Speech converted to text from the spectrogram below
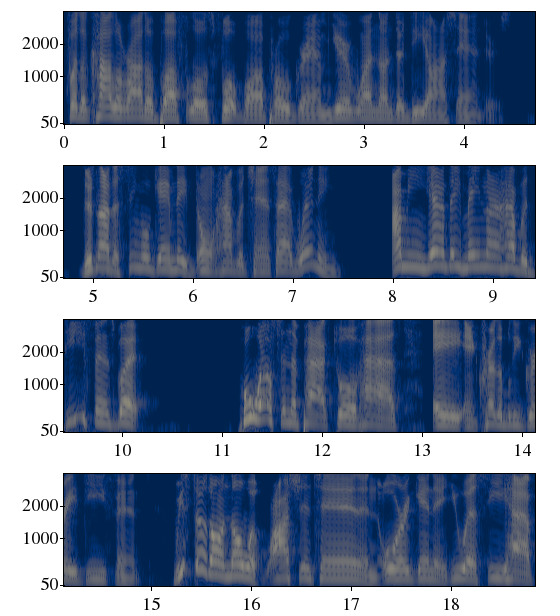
for the Colorado Buffaloes football program year one under Deion Sanders. There's not a single game they don't have a chance at winning. I mean, yeah, they may not have a defense, but who else in the Pac-12 has a incredibly great defense? We still don't know what Washington and Oregon and USC have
